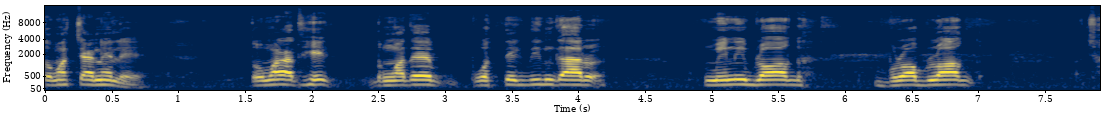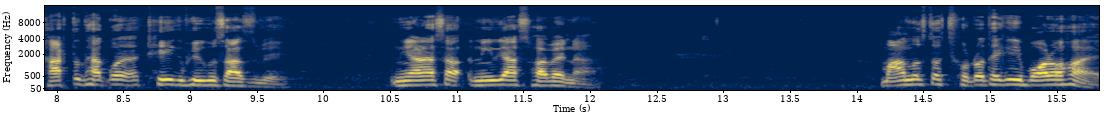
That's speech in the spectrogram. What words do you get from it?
তোমার চ্যানেলে, তোমরা ঠিক তোমাদের প্রত্যেক দিনকার মিনি ব্লগ, ব্র ব্লগ ছাড়তে থাকো, ঠিক ভিউজ আসবে। নিরাশ নিরাশ হবে না। মানুষ তো ছোট থেকেই বড় হয়।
